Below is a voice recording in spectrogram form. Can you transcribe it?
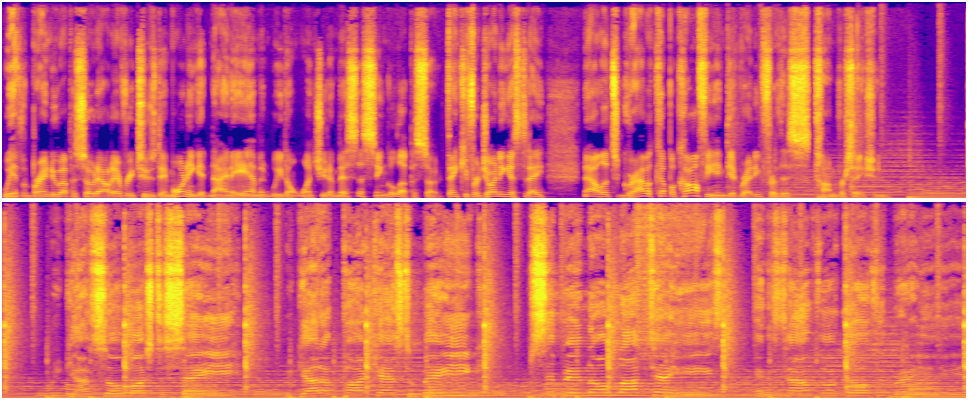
We have a brand new episode out every Tuesday morning at 9 a.m., and we don't want you to miss a single episode. Thank you for joining us today. Now, let's grab a cup of coffee and get ready for this conversation. We got so much to say. We got a podcast to make. We're sipping on lattes, and it's time for a coffee break.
